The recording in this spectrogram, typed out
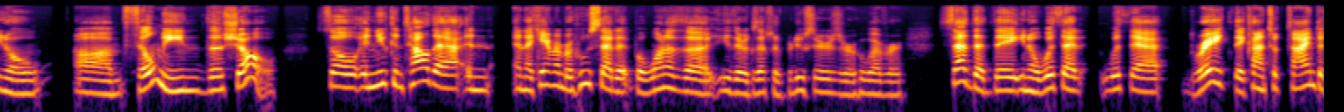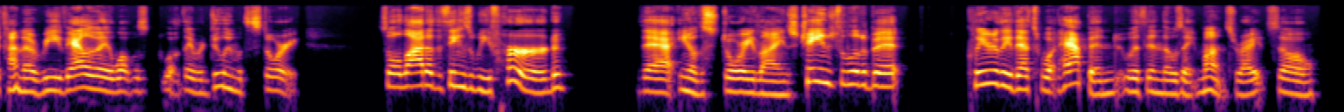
you know um filming the show. So and you can tell that and and I can't remember who said it but one of the either executive producers or whoever said that they you know with that with that break they kind of took time to kind of reevaluate what was what they were doing with the story. So a lot of the things we've heard that you know the storylines changed a little bit. Clearly that's what happened within those eight months right? So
